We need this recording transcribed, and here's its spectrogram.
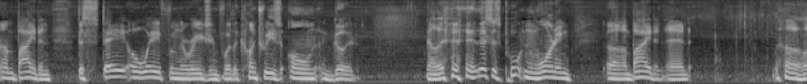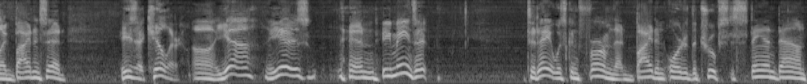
um, Biden to stay away from the region for the country's own good. Now, this is Putin warning uh, Biden, and uh, like Biden said, he's a killer. Uh, yeah, he is, and he means it. Today it was confirmed that Biden ordered the troops to stand down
